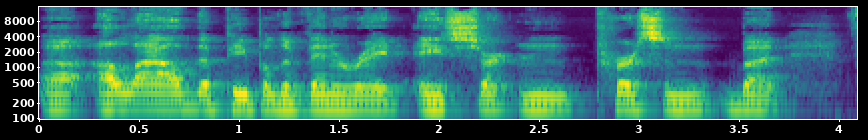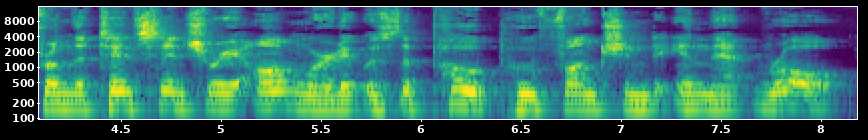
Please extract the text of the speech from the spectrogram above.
uh, allowed the people to venerate a certain person, but from the 10th century onward, it was the Pope who functioned in that role.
